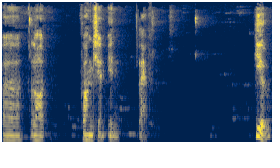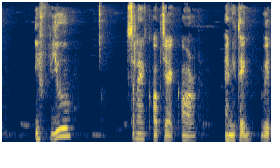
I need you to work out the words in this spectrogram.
a lot function in left. Here if you select object or anything with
